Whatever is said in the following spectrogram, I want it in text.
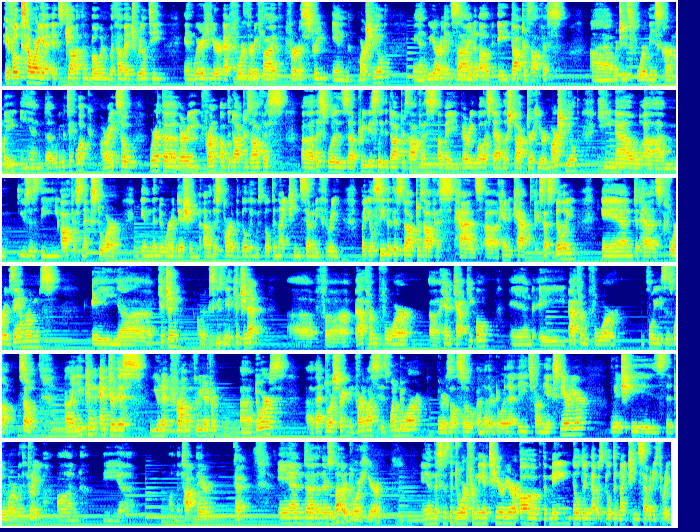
Hey folks, how are you? It's Jonathan Bowen with Hub Edge Realty and we're here at 435 Furnace Street in Marshfield and we are inside of a doctor's office uh, which is for lease currently and uh, we're going to take a look. Alright, so we're at the very front of the doctor's office. Uh, this was uh, previously the doctor's office of a very well-established doctor here in Marshfield. He now um, uses the office next door in the newer addition. Uh, this part of the building was built in 1973, but you'll see that this doctor's office has uh, handicapped accessibility and it has four exam rooms, a uh, kitchen, or excuse me, a kitchenette, a uh, bathroom for uh, handicapped people, and a bathroom for employees as well. So uh, you can enter this unit from three different doors. Uh, that door straight in front of us is one door. There is also another door that leads from the exterior, which is the door with the drape on the uh, on the top there. Okay, and uh, then there's another door here, and this is the door from the interior of the main building that was built in 1973.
